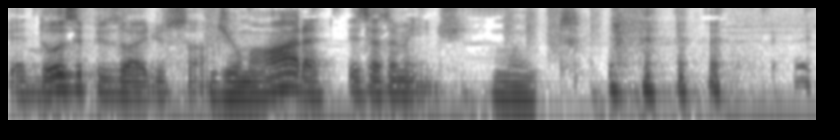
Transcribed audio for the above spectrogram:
É 12 episódios só. De uma hora? Exatamente. Muito.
